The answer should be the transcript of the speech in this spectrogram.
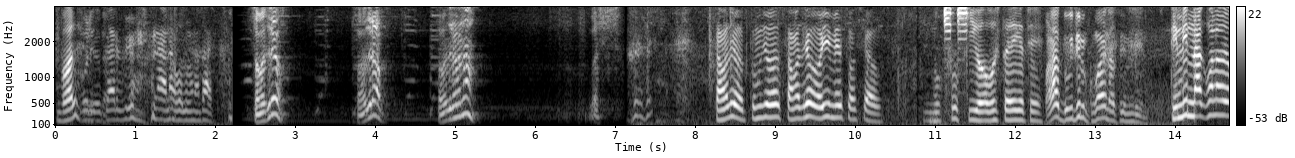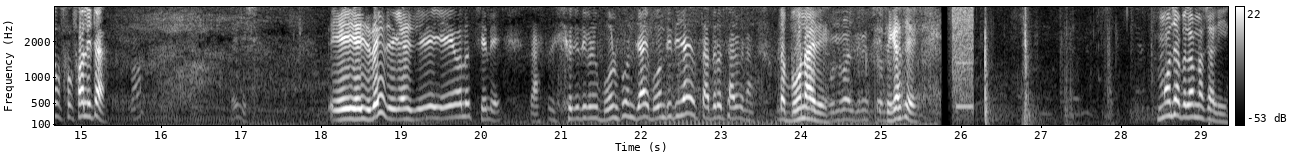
বল। সমাজ রেও সমাজ রেও সমাজ রেও না সমাজ রেও তুমি যে সমাজ রেও ওই মেয়ে সস্তা মুখ কি অবস্থা হয়ে গেছে দুই দিন ঘুমায় না তিন দিন তিন দিন না ঘুমানো ফল এটা এই এই দেখেছি এই এই হলো ছেলে। রাস্তা থেকে যদি কোনো বোন ফোন যায় বোন দিদি যায় তাদেরও ছাড়বে না। ওটা বোন আয় রে। ভুলভাল জিনিস সব ঠিক আছে? মজা পেলাম না চালিয়ে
